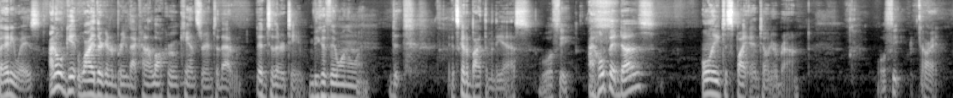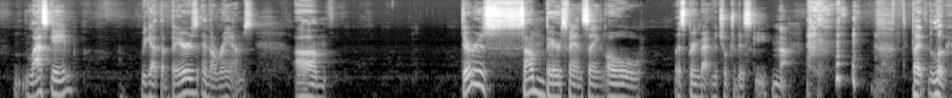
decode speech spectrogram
But anyways, I don't get why they're going to bring that kind of locker room cancer into that into their team. Because they want to win. It's going to bite them in the ass. We'll see. I hope it does, only to spite Antonio Brown. We'll see. All right. Last game, we got the Bears and the Rams. Um, there is some Bears fans saying, "Oh, let's bring back Mitchell Trubisky." No. But look,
